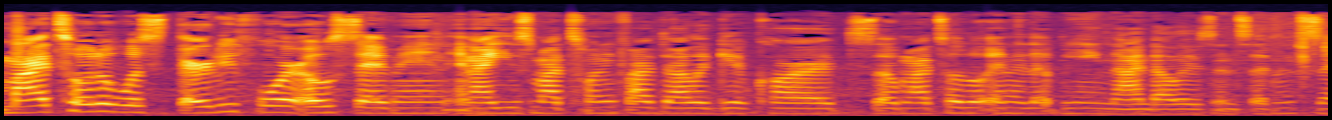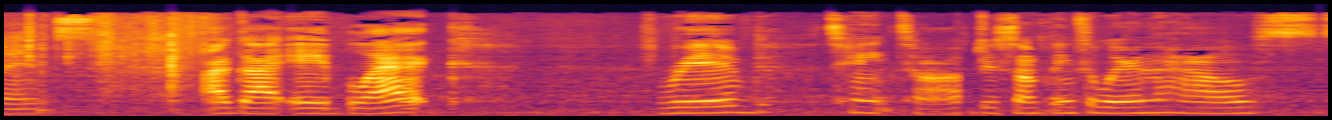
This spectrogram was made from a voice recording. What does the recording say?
My total was $34.07 and I used my $25 gift card. So my total ended up being $9.07. I got a black ribbed tank top. Just something to wear in the house.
